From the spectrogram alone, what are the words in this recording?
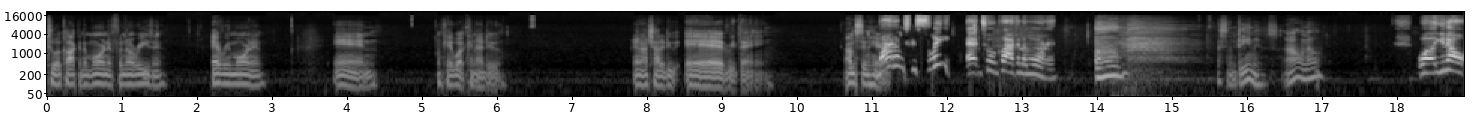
two o'clock in the morning for no reason, every morning, and okay, what can I do? And I try to do everything. I'm sitting here. Why don't you sleep at two o'clock in the morning? Um, that's some demons. I don't know. Well, you know,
